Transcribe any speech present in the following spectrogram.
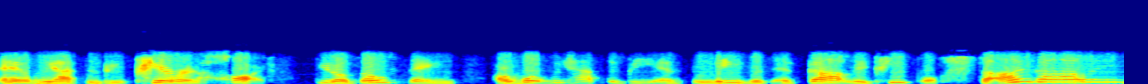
and we have to be pure in heart. You know, those things are what we have to be as believers, as godly people. The ungodly,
